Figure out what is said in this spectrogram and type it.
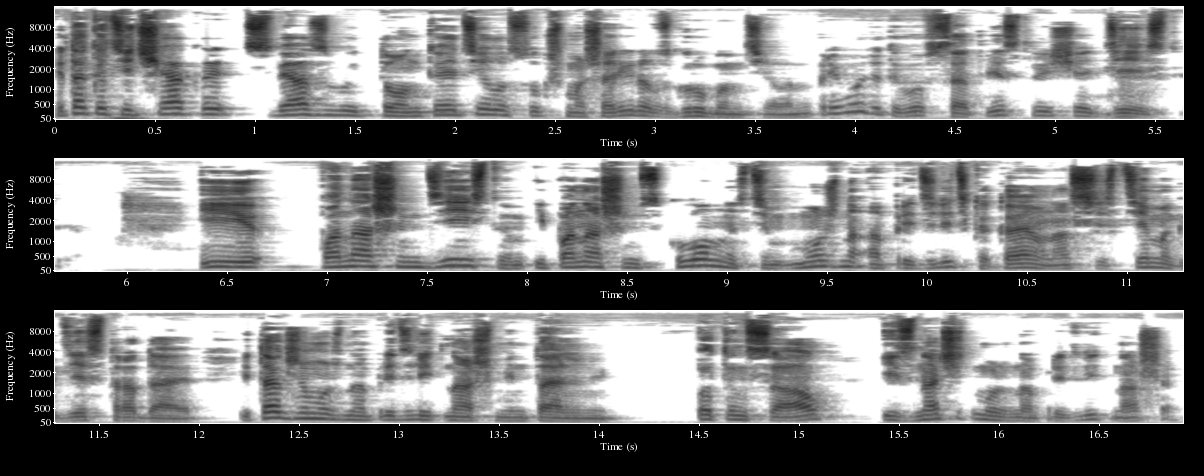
Итак, эти чакры связывают тонкое тело сукшмашарира с грубым телом и приводят его в соответствующее действие. И по нашим действиям и по нашим склонностям можно определить, какая у нас система где страдает. И также можно определить наш ментальный потенциал, и значит можно определить наше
